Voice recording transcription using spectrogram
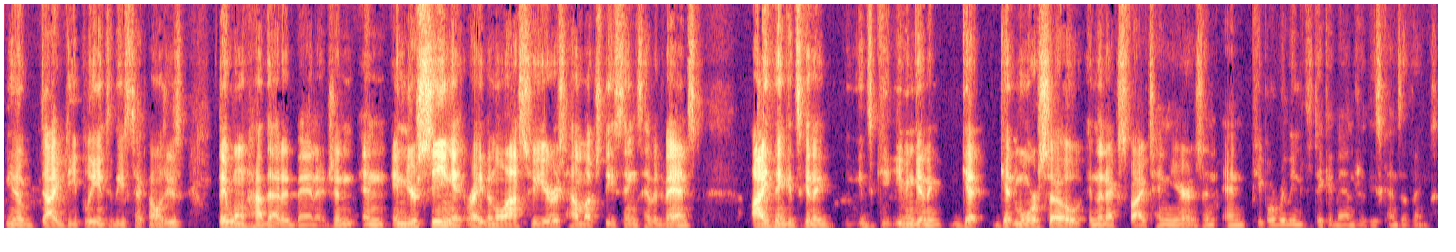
you know, dive deeply into these technologies, they won't have that advantage. And and and you're seeing it, right? In the last few years, how much these things have advanced. I think it's going to it's even going to get get more so in the next five ten years and and people really need to take advantage of these kinds of things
